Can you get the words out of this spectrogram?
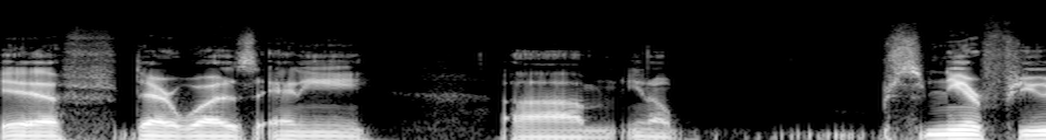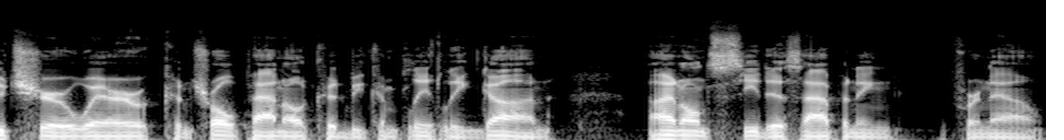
if there was any um, you know, near future where control panel could be completely gone. I don't see this happening for now.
